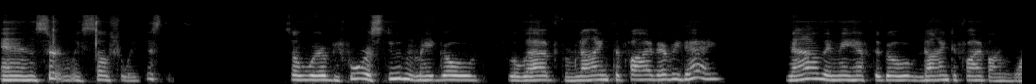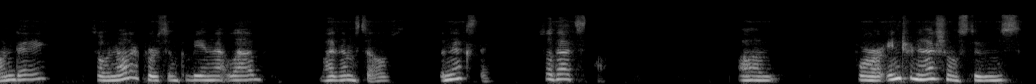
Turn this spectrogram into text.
and certainly socially distanced. So, where before a student may go to a lab from nine to five every day, now they may have to go nine to five on one day. So, another person could be in that lab by themselves the next day. So, that's tough. Um, for our international students,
